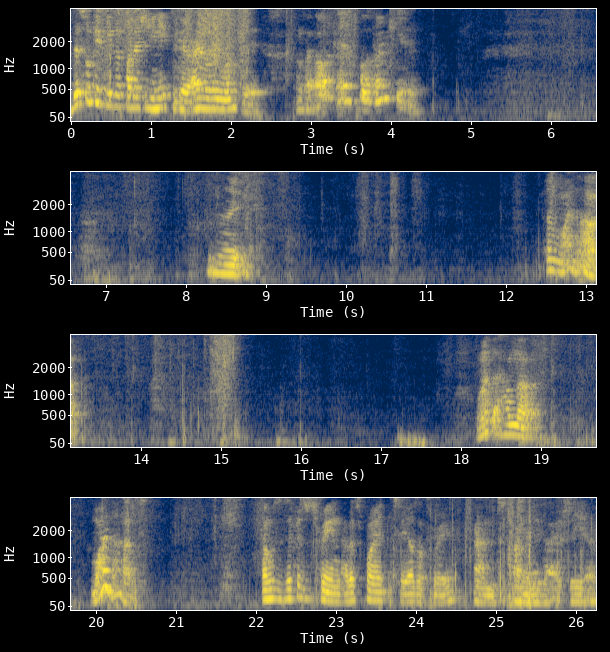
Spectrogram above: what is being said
This will give you the foundation you need to go. I really want it. I was like, oh, okay, cool, thank you. Like, and why not? Why the hell not? Why not? And what's the difference between at this point two years or three and how many that extra year?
